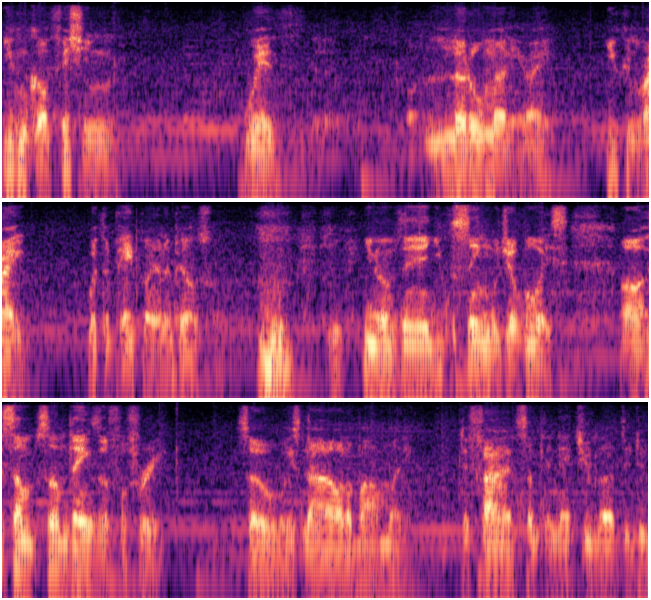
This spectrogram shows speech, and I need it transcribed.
can go fishing with little money, right? You can write with a paper and a pencil. you know what I'm saying? You can sing with your voice. Uh, some some things are for free, so it's not all about money. To find something that you love to do,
